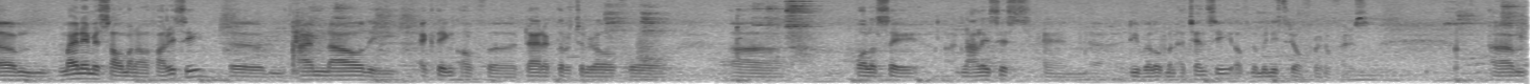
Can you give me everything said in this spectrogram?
Um, my name is Salman Al Farisi. Um, I'm now the acting of uh, Director General for uh, Policy Analysis and uh, Development Agency of the Ministry of Foreign Affairs. Um,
